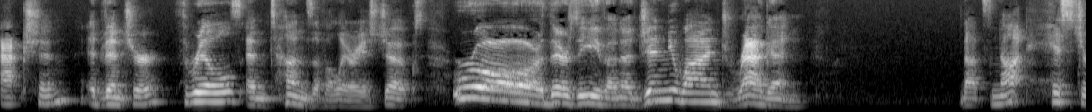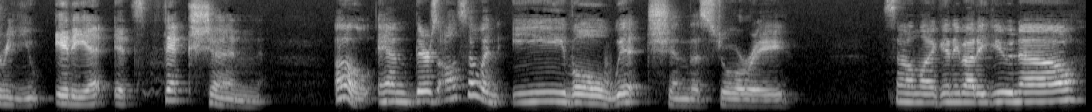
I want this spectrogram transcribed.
action, adventure, thrills, and tons of hilarious jokes. Roar! There's even a genuine dragon. That's not history, you idiot. It's fiction. Oh, and there's also an evil witch in the story. Sound like anybody you know?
